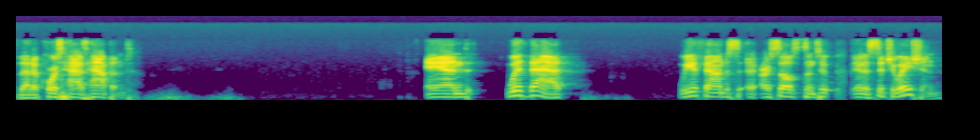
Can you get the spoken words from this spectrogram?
That, of course, has happened. And with that, we have found uh, ourselves into, in a situation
